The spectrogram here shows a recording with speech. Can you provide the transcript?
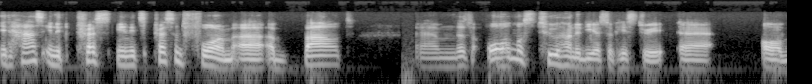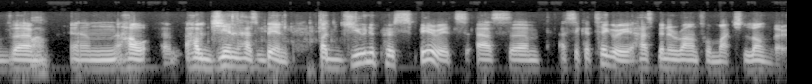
it has in its press in its present form uh, about um, there's almost 200 years of history uh, of um, um, how how gin has been, but juniper spirits as um, as a category has been around for much longer.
